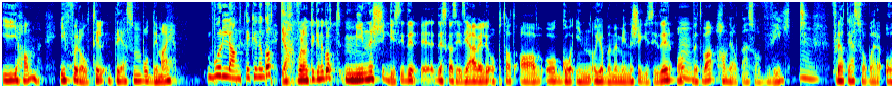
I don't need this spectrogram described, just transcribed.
i han i forhold til det som bodde i meg. Hvor langt det kunne gått. Ja, hvor langt det kunne gått. Mine skyggesider eh, det skal sies, Jeg er veldig opptatt av å gå inn og jobbe med mine skyggesider. Og vet du hva? Han hjalp meg så vilt. Fordi at jeg så bare Å,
